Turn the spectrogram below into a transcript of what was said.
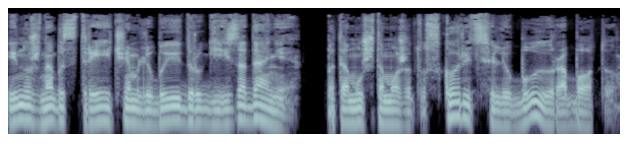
и нужна быстрее, чем любые другие задания, потому что может ускорить любую работу.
